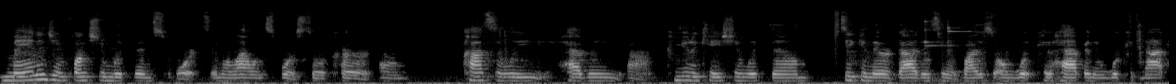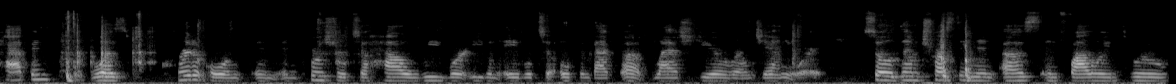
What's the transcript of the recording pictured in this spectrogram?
manage and function within sports and allowing sports to occur. Um, constantly having um, communication with them, seeking their guidance and advice on what could happen and what could not happen was critical and, and, crucial to how we were even able to open back up last year around January. So them trusting in us and following through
